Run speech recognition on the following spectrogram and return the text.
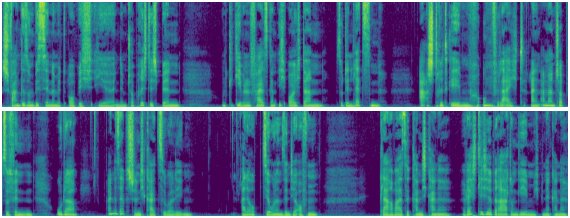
schwanke so ein bisschen damit, ob ich hier in dem Job richtig bin. Und gegebenenfalls kann ich euch dann so den letzten Arschtritt geben, um vielleicht einen anderen Job zu finden oder eine Selbstständigkeit zu überlegen. Alle Optionen sind hier offen. Klarerweise kann ich keine rechtliche Beratung geben. Ich bin ja keine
